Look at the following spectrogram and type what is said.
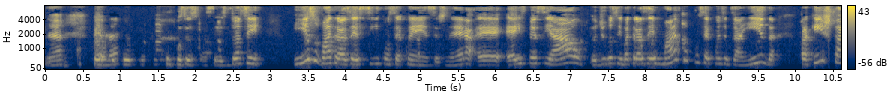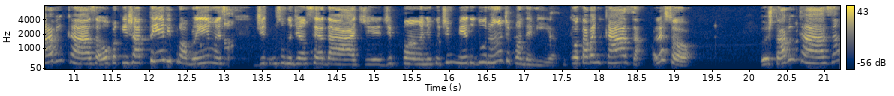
né, por, por, por seus parceiros. Então, assim, isso vai trazer, sim, consequências, né, é, é especial, eu digo assim, vai trazer mais consequências ainda para quem estava em casa ou para quem já teve problemas de transtorno de ansiedade, de pânico, de medo durante a pandemia. Porque eu estava em casa, olha só, eu estava em casa,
